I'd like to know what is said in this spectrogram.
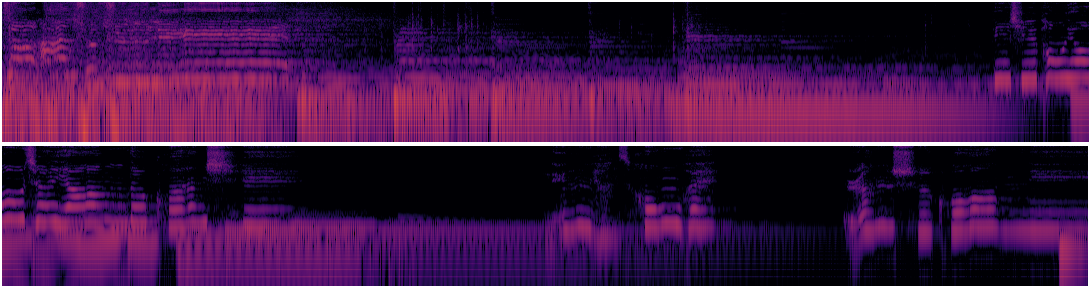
着安全距离。比起朋友这样的关系，宁愿从未认识过你。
